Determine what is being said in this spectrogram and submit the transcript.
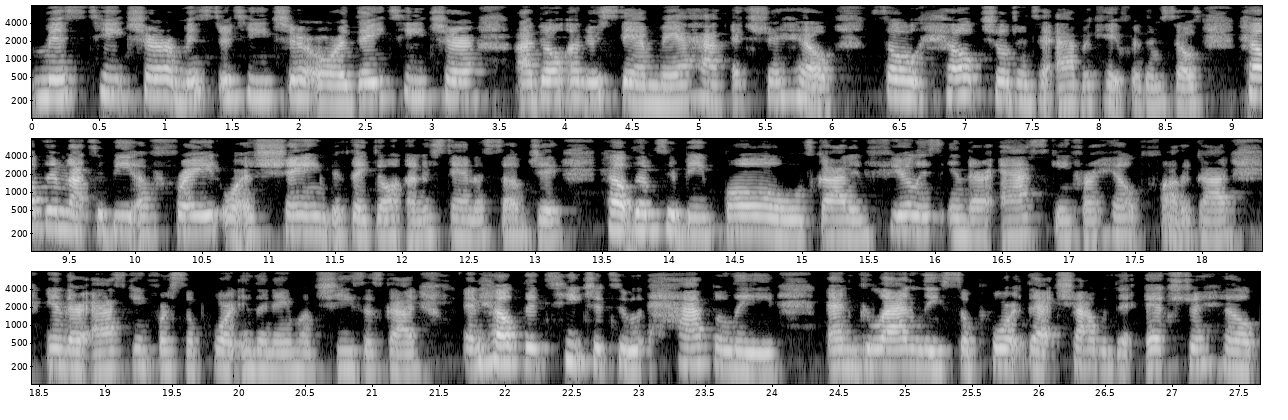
Miss Teacher, Mr. Teacher, or Day Teacher, I don't understand. May I have extra help? So help children to advocate for themselves. Help them not to be afraid or ashamed if they don't understand a subject. Help them to be bold, God, and fearless in their asking for help, Father God, in their asking for support in the name of Jesus, God. And help the teacher to happily and gladly support that child with the extra help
